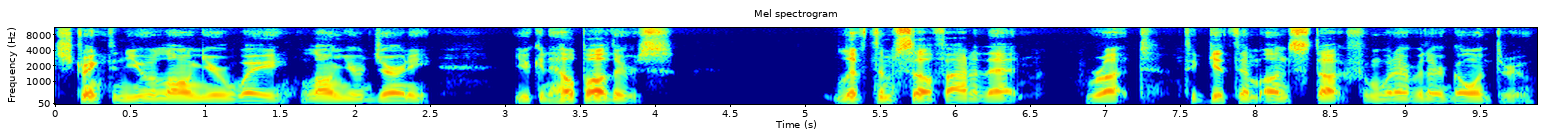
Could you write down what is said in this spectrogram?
strengthened you along your way, along your journey you can help others lift themselves out of that rut to get them unstuck from whatever they're going through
